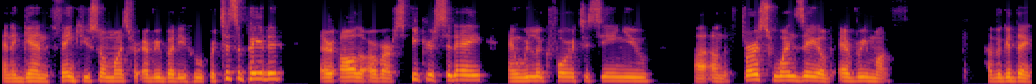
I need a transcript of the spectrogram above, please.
And again, thank you so much for everybody who participated, all of our speakers today, and we look forward to seeing you uh, on the first Wednesday of every month. Have a good day.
